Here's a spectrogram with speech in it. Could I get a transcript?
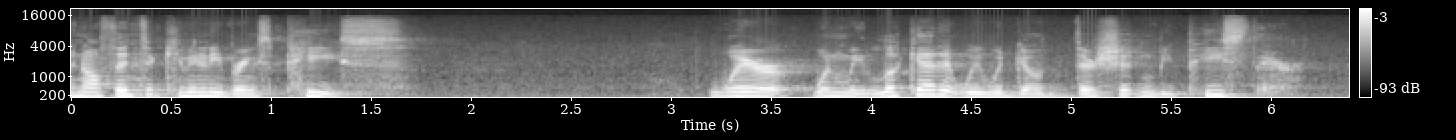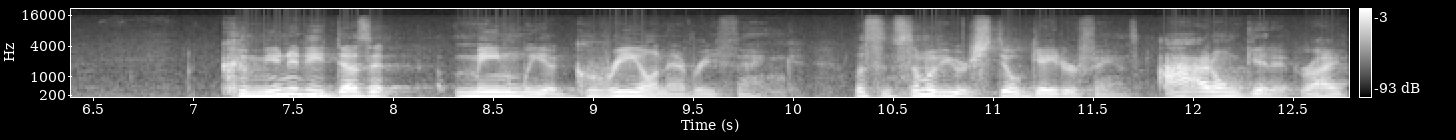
An authentic community brings peace. Where, when we look at it, we would go, there shouldn't be peace there. Community doesn't mean we agree on everything. Listen, some of you are still Gator fans. I don't get it, right?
